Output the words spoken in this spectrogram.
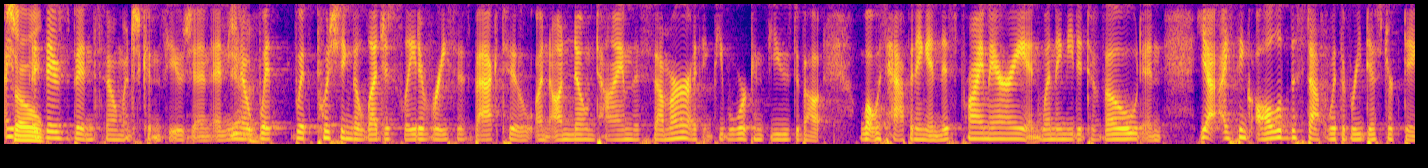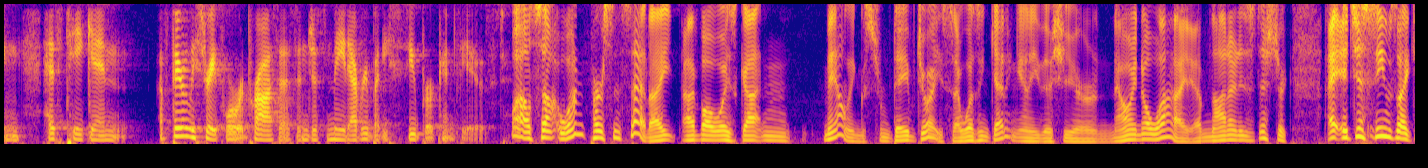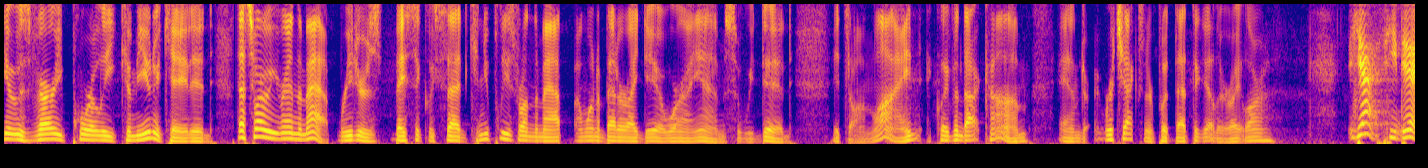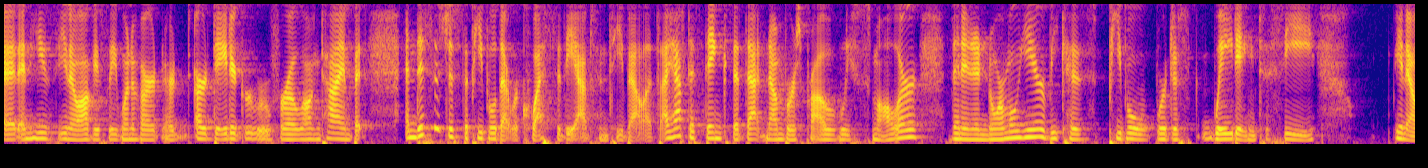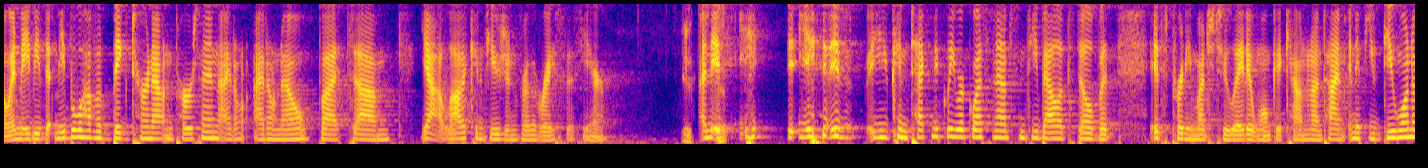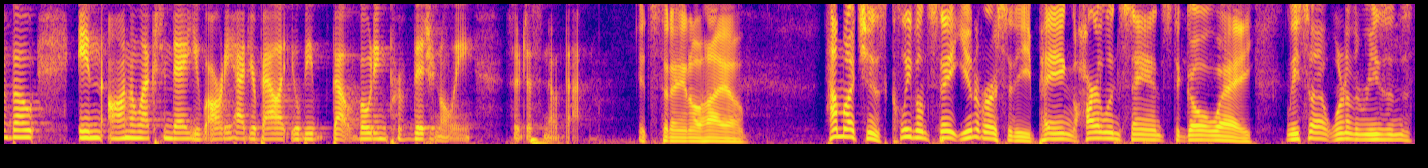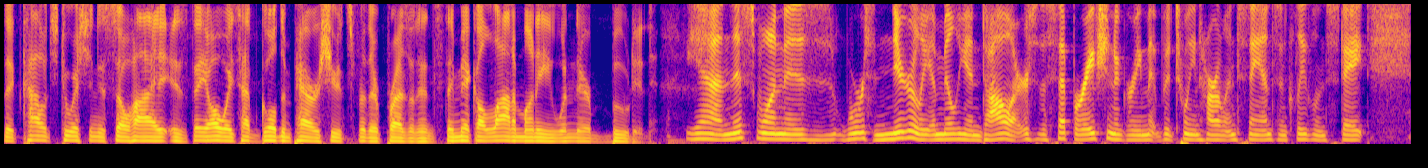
I, So I- there's been so much confusion, and you know, with with pushing the legislative races back to an unknown time this summer, I think people were confused about what was happening in this primary and when they needed to vote. And yeah, I think all of the stuff with the redistricting has taken a fairly straightforward process and just made everybody super confused. Well, so one person said, I, I've always gotten mailings from Dave Joyce. I wasn't getting any this year. and Now I know why. I'm not in his district. It just seems like it was very poorly communicated. That's why we ran the map. Readers basically said, Can you please run the map? I want a better idea where I am. So we did. It's online at cleveland.com. And Rich Exner put that together, right, Laura? Yes, he did. And he's, you know, obviously one of our, our, our, data guru for a long time. But, and this is just the people that requested the absentee ballots. I have to think that that number is probably smaller than in a normal year because people were just waiting to see, you know, and maybe that maybe we'll have a big turnout in person. I don't, I don't know. But um, yeah, a lot of confusion for the race this year. It's and if, it is you can technically request an absentee ballot still but it's pretty much too late. It won't get counted on time. And if you do want to vote in on election day you've already had your ballot you'll be about voting provisionally. So just note that. It's today in ohio. How much is cleveland state university paying harlan sands to go away? Lisa one of the reasons that college tuition is so high is they always have golden parachutes for their presidents. They make a lot of money when they're booted yeah, and this one is worth nearly a million dollars. The separation agreement between Harlan Sands and Cleveland State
